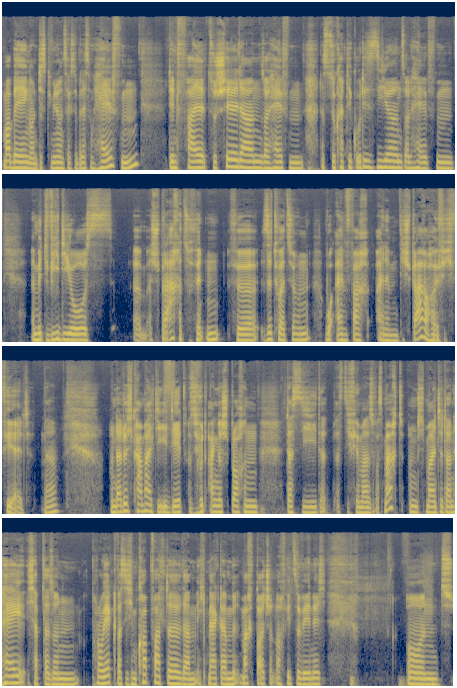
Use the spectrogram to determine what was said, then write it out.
Mobbing und Diskriminierung und sexuelle Belästigung helfen, den Fall zu schildern, soll helfen, das zu kategorisieren, soll helfen, mit Videos äh, Sprache zu finden für Situationen, wo einfach einem die Sprache häufig fehlt. Ne? Und dadurch kam halt die Idee, also ich wurde angesprochen, dass, sie, dass die Firma sowas macht. Und ich meinte dann, hey, ich habe da so ein Projekt, was ich im Kopf hatte. Ich merke, da macht Deutschland noch viel zu wenig. Und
